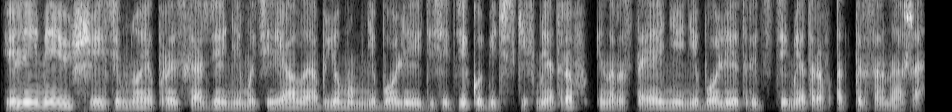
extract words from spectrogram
или имеющие земное происхождение материалы объемом не более 10 кубических метров и на расстоянии не более 30 метров от персонажа.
